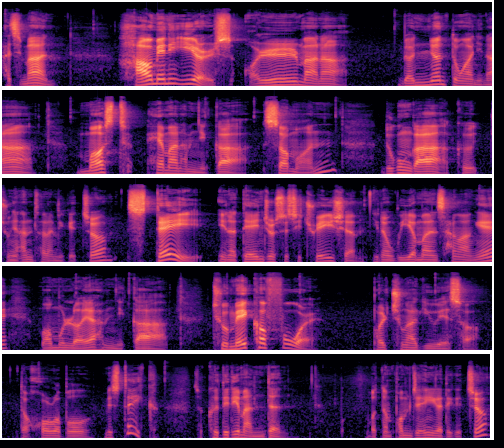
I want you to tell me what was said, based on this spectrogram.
하지만 how many years 얼마나 몇 년 동안이나 must 해만 합니까? someone 누군가 그 중에 한 사람이겠죠. stay in a dangerous situation 이런 위험한 상황에 머물러야 합니까? to make up for 벌충하기 위해서 the horrible mistake 그들이 만든 어떤 범죄 행위가 되겠죠.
